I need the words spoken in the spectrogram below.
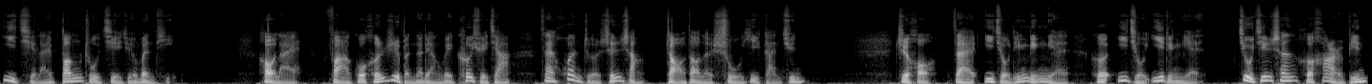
一起来帮助解决问题。后来，法国和日本的两位科学家在患者身上找到了鼠疫杆菌。之后，在一九零零年和一九一零年，旧金山和哈尔滨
